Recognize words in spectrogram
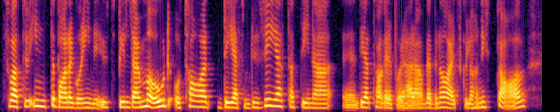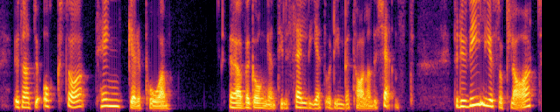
så att du inte bara går in i utbildarmode och tar det som du vet att dina eh, deltagare på det här webbinariet skulle ha nytta av, utan att du också tänker på övergången till säljet och din betalande tjänst. För du vill ju såklart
